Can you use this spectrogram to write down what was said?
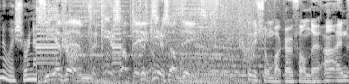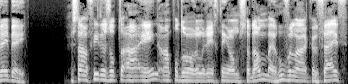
NOS Journaal. ZFM, verkeersupdate. verkeersupdate. Dit is John Bakker van de ANWB. Er staan files op de A1 Apeldoorn richting Amsterdam bij Hoevelaken 5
